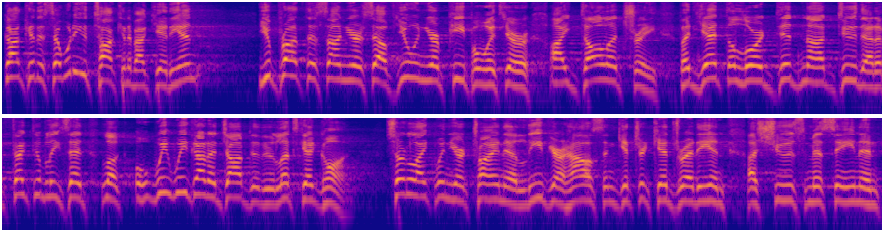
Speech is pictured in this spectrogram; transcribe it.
God could have said, What are you talking about, Gideon? You brought this on yourself, you and your people, with your idolatry. But yet the Lord did not do that. Effectively said, Look, we, we got a job to do. Let's get going. Sort of like when you're trying to leave your house and get your kids ready and a shoe's missing and,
